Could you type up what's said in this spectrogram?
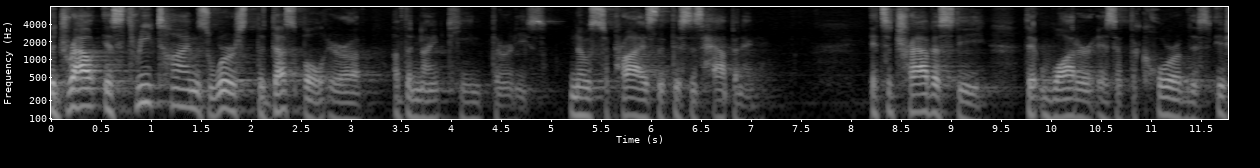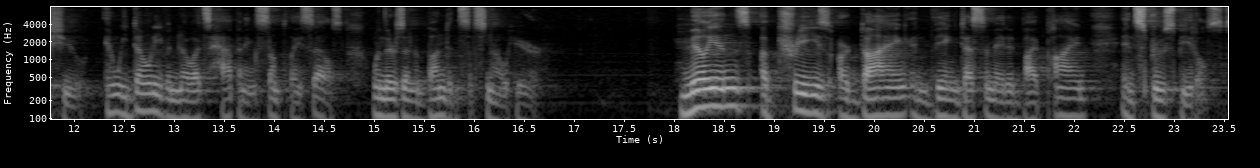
the drought is three times worse the Dust Bowl era of the 1930s. No surprise that this is happening. It's a travesty that water is at the core of this issue, and we don't even know it's happening someplace else when there's an abundance of snow here. Millions of trees are dying and being decimated by pine and spruce beetles.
